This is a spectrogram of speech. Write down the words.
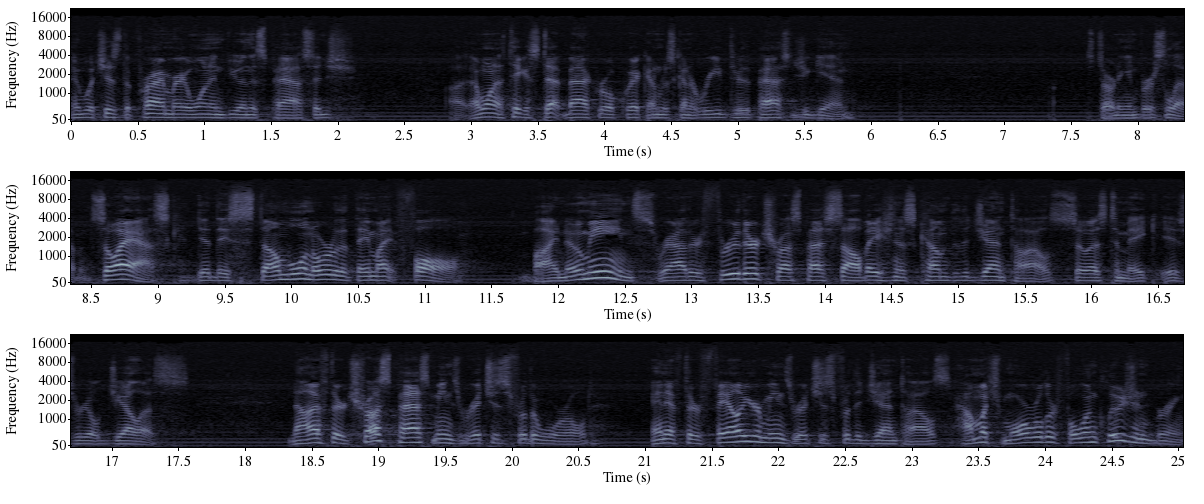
and which is the primary one in view in this passage, uh, I want to take a step back real quick. I'm just going to read through the passage again starting in verse 11. So I ask, did they stumble in order that they might fall? By no means. Rather, through their trespass, salvation has come to the Gentiles, so as to make Israel jealous. Now, if their trespass means riches for the world, and if their failure means riches for the Gentiles, how much more will their full inclusion bring?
